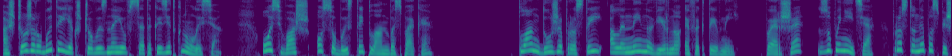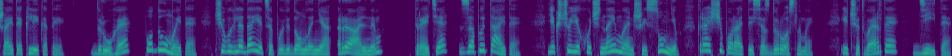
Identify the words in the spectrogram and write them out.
А що ж робити, якщо ви з нею все-таки зіткнулися? Ось ваш особистий план безпеки. План дуже простий, але неймовірно ефективний. Перше – зупиніться, просто не поспішайте клікати. Друге – подумайте, чи виглядає це повідомлення реальним. Третє – запитайте. Якщо є хоч найменший сумнів, краще порадьтеся з дорослими. І четверте – дійте.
